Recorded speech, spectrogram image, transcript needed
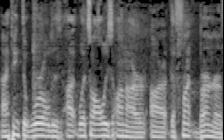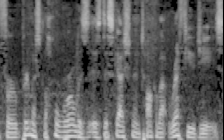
I think the world is uh, what's always on our, our the front burner for pretty much the whole world is, is discussion and talk about refugees.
